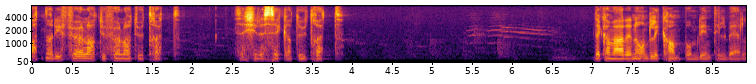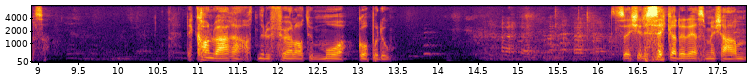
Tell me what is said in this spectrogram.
at når de føler at du føler at du er trøtt, så er det ikke sikkert du er trøtt. Det kan være det en åndelig kamp om din tilbedelse. Det kan være at når du føler at du må gå på do, så er det ikke sikkert det er det som er kjernen.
